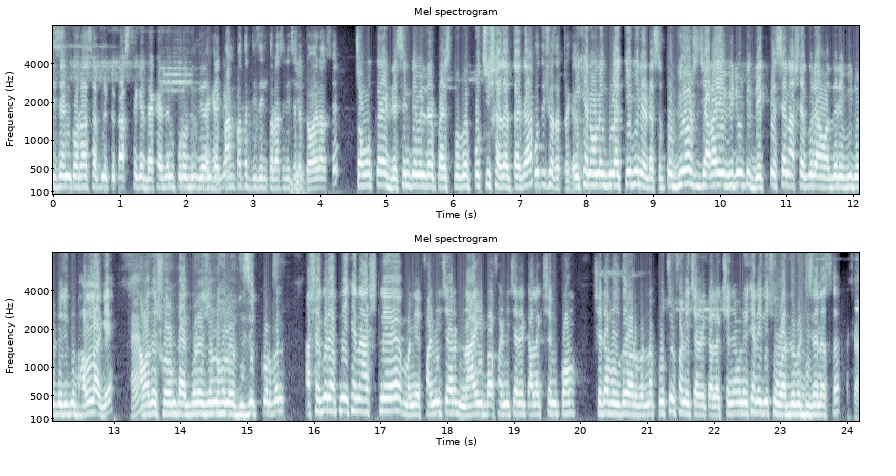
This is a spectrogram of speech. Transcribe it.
ডিজাইন করা আছে। আপনি একটু কাছ থেকে দেখাই দেন পুরো ডিজাইনটাকে পান পাতার ডিজাইন করা আছে নিচে ডয়ার আছে। চমৎকার ড্রেসিং টেবিলটার প্রাইস পড়বে পঁচিশ হাজার টাকা। পঁচিশ হাজার টাকা। এখানে অনেকগুলা কেবিনেট আছে। তো ভিউয়ার্স যারা এই ভিডিওটি দেখতেছেন আশা করি আমাদের এই ভিডিওটি যদি ভালো লাগে হ্যাঁ। আমাদের শোরুমটা একবারের জন্য হলো ভিজিট করবেন। আশা করি আপনি এখানে আসলে মানে ফার্নিচার নাই বা ফার্নিচারের কালেকশন কম সেটা বলতে পারবেন না। প্রচুর ফার্নিচারের কালেকশন যেমন এখানে কিছু ওয়ার্ড্রোবের ডিজাইন আছে। আচ্ছা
